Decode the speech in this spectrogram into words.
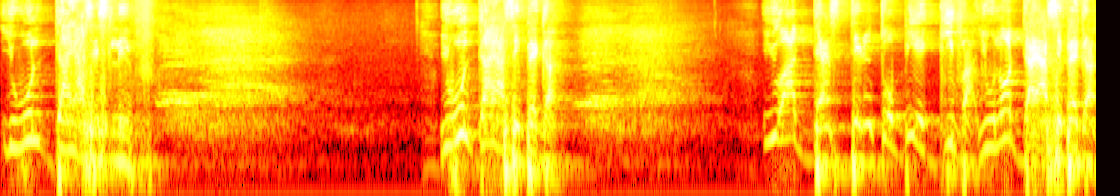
you won't die as a slave. You won't die as a beggar. You are destined to be a giver. You will not die as a beggar.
